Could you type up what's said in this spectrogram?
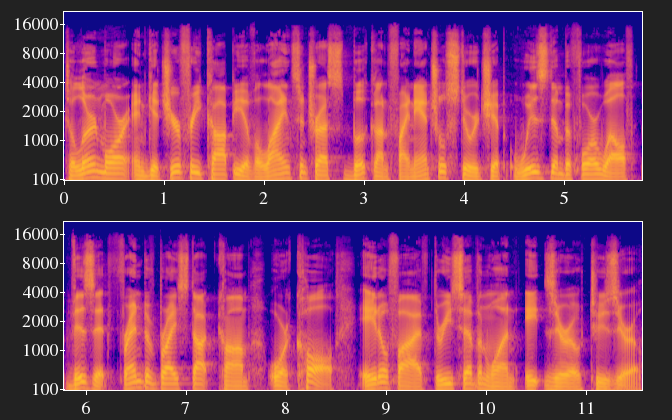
To learn more and get your free copy of Alliance Entrust's book on financial stewardship, Wisdom Before Wealth, visit friendofbryce.com or call 805 371 8020.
